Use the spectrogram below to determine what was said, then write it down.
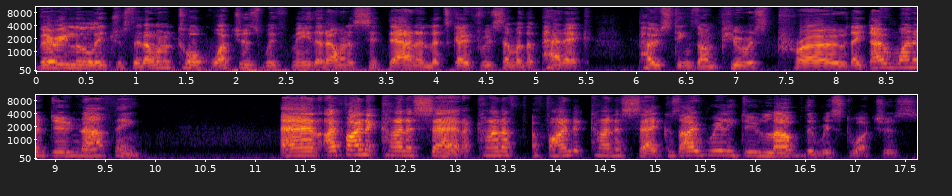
Very little interest. They don't want to talk watches with me. They don't want to sit down and let's go through some of the Patek postings on Purist Pro. They don't want to do nothing. And I find it kind of sad. I kind of I find it kind of sad because I really do love the wristwatches.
